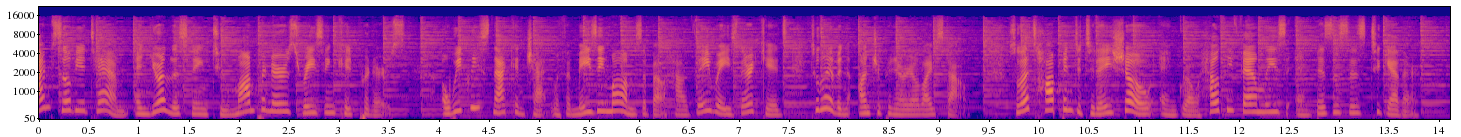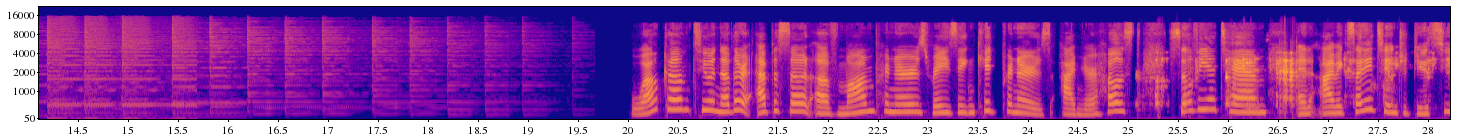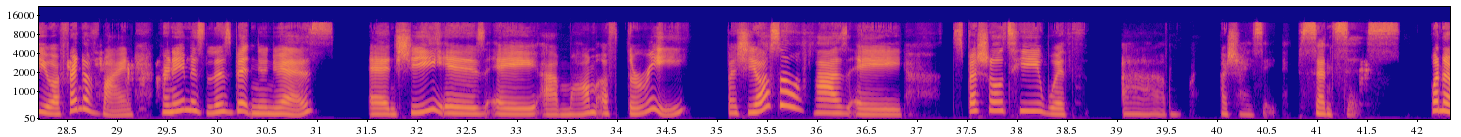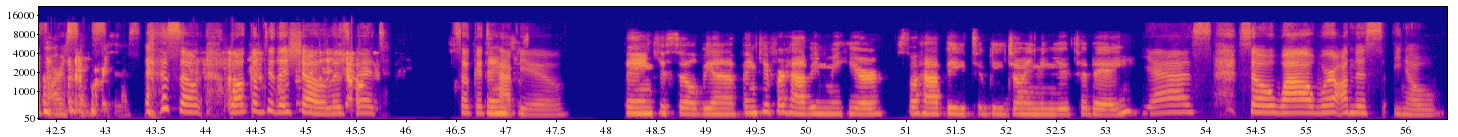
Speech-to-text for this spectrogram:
I'm Sylvia Tam, and you're listening to Mompreneurs Raising Kidpreneurs, a weekly snack and chat with amazing moms about how they raise their kids to live an entrepreneurial lifestyle. So let's hop into today's show and grow healthy families and businesses together. Welcome to another episode of Mompreneurs Raising Kidpreneurs. I'm your host, Sylvia Tam, and I'm excited to introduce to you a friend of mine. Her name is Lisbet Nunez, and she is a, a mom of three, but she also has a specialty with, um, how should I say, senses, one of our senses. so, welcome to the show, Lisbet. So good to have you. Thank you, Sylvia. Thank you for having me here. So happy to be joining you today. Yes. So while we're on this, you know,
